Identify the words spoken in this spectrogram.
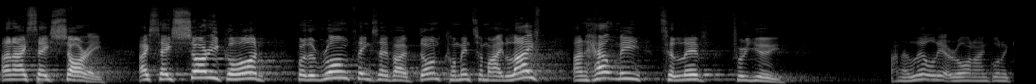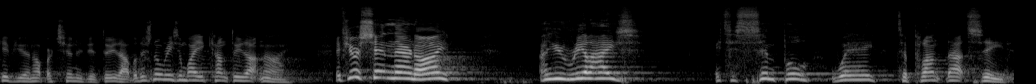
and I say sorry. I say, Sorry, God, for the wrong things that I've done. Come into my life and help me to live for you. And a little later on, I'm going to give you an opportunity to do that. But there's no reason why you can't do that now. If you're sitting there now and you realize it's a simple way to plant that seed.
